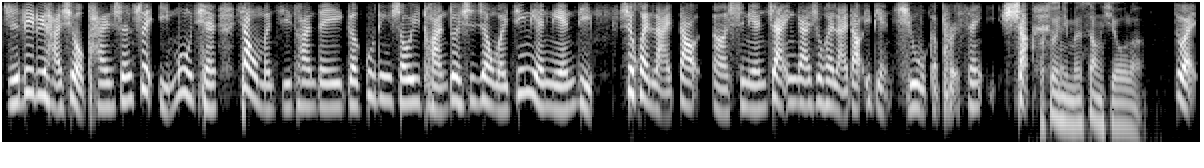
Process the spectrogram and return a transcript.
值利率还是有攀升。所以以目前像我们集集团的一个固定收益团队是认为，今年年底是会来到呃十年债应该是会来到一点七五个 percent 以上。所以你们上修了。对，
